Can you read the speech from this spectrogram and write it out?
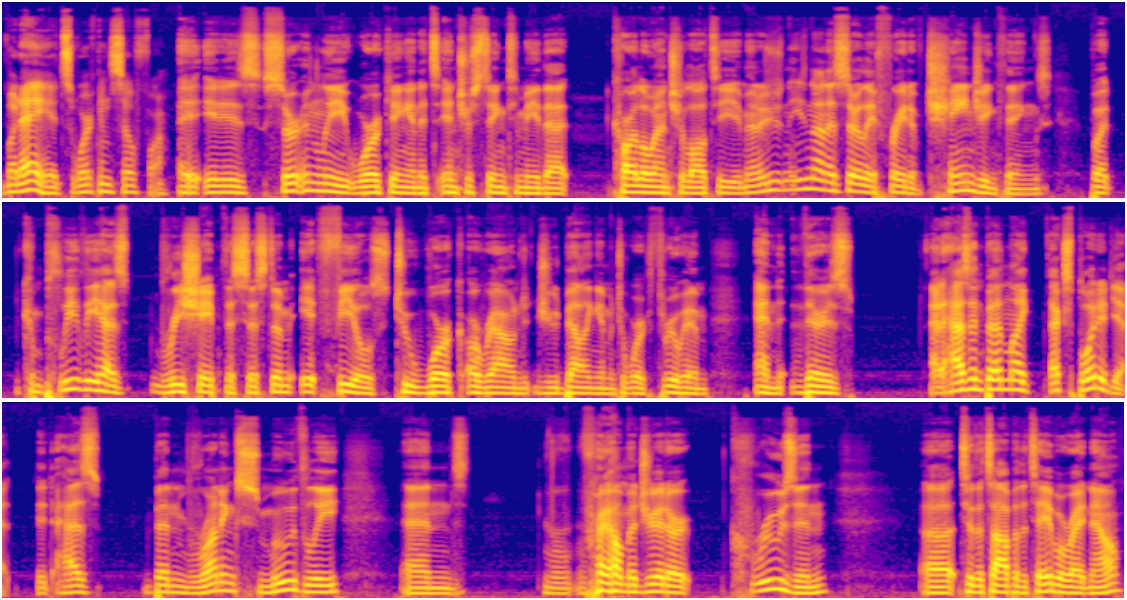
but hey, it's working so far. It, is certainly working, and it's interesting to me that Carlo Ancelotti. I mean, he's not necessarily afraid of changing things, but completely has reshaped the system. It feels to work around Jude Bellingham and to work through him, and there's it hasn't been like exploited yet. It has been running smoothly, and Real Madrid are cruising. Uh, to the top of the table right now,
